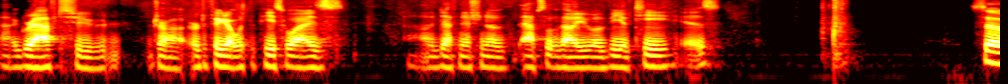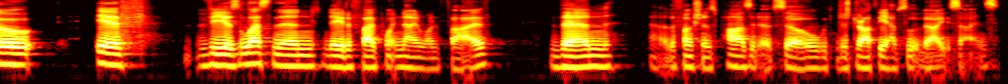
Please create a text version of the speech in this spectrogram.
uh, graph to draw or to figure out what the piecewise uh, definition of absolute value of v of t is. So if v is less than negative 5.915, then uh, the function is positive, so we can just drop the absolute value signs.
